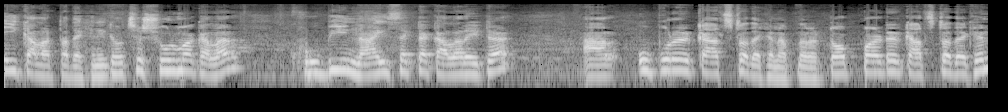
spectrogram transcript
এই কালারটা দেখেন, এটা হচ্ছে সুরমা কালার খুবই নাইস একটা কালার এটা। আর উপরের কাজটা দেখেন আপনারা টপ পার্টের কাজটা দেখেন,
